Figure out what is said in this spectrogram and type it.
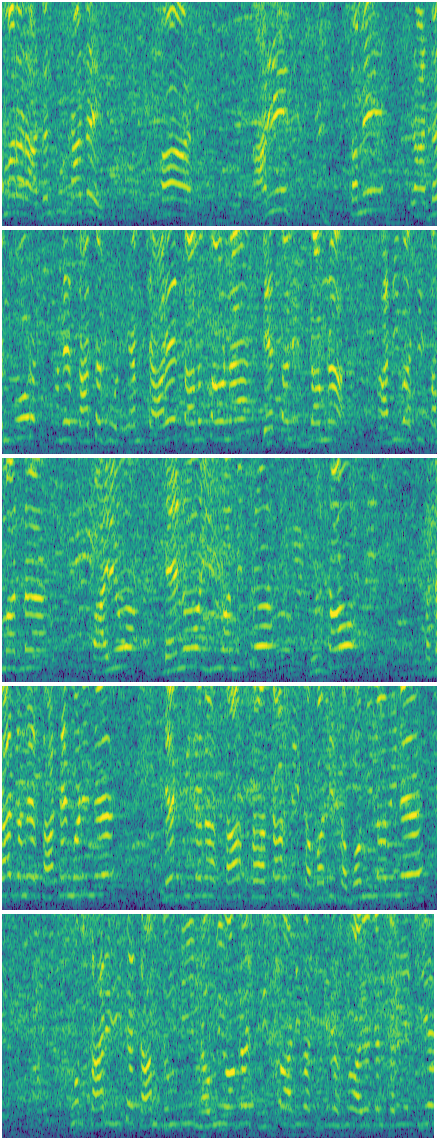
અમારા રાધનપુર ખાતે હારીજ, સમી, રાધનપુર અને સાતલપુર એમ ચારેય તાલુકાઓના બેતાલીસ ગામના આદિવાસી સમાજના ભાઈઓ, બહેનો, યુવા મિત્રો, ભૂલકાઓ બધા જ અમે સાથે મળીને એકબીજાના સાથ સહકારથી ગભાથી ગભો મિલાવીને ખૂબ સારી રીતે ધામધૂમથી નવમી ઓગસ્ટ વિશ્વ આદિવાસી દિવસનું આયોજન કરીએ છીએ.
